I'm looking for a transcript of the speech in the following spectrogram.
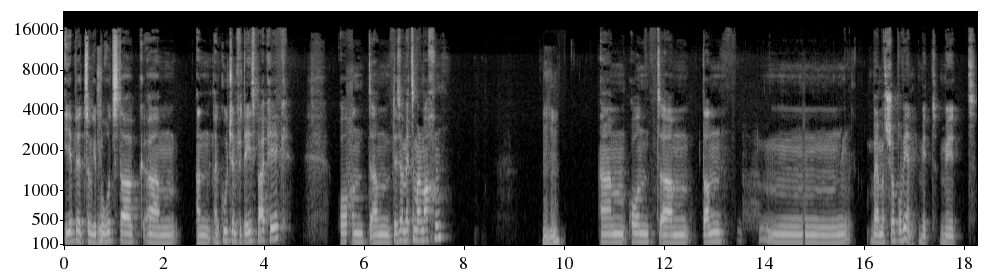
ich habe zum Geburtstag ähm, einen, einen Gutschein für Days Bar gekriegt und ähm, das werden wir jetzt mal machen. Mhm. Ähm, und ähm, dann mm, werden wir es schon probieren mit, mit,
